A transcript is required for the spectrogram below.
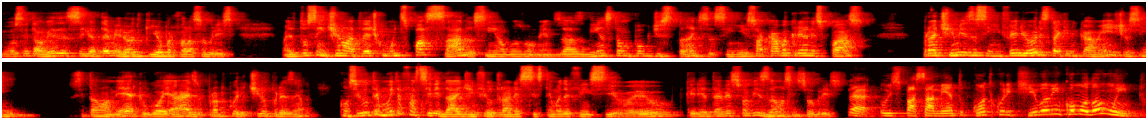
você talvez seja até melhor do que eu para falar sobre isso mas eu estou sentindo o Atlético muito espaçado assim em alguns momentos. As linhas estão um pouco distantes assim, e isso acaba criando espaço para times assim inferiores tecnicamente, assim, citar o América, o Goiás, o próprio Curitiba, por exemplo, conseguiu ter muita facilidade de infiltrar nesse sistema defensivo. Eu queria até ver sua visão assim sobre isso. É, o espaçamento contra Curitiba me incomodou muito.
